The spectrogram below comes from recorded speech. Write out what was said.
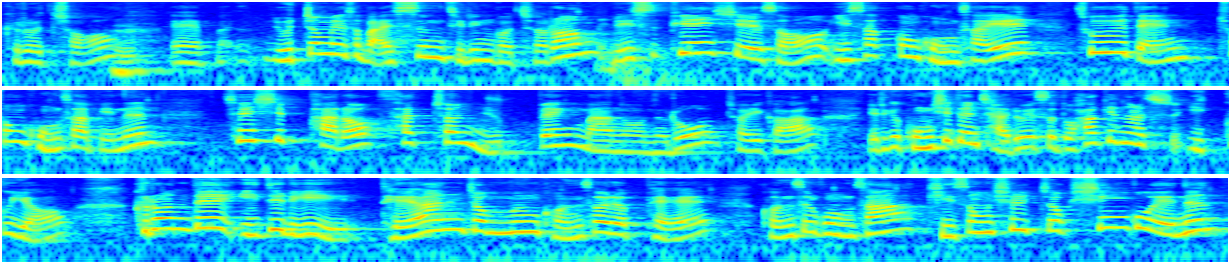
그렇죠. 예, 요점에서 말씀드린 것처럼 리스피엔시에서 이 사건 공사에 소요된 총 공사비는 78억 4,600만 원으로 저희가 이렇게 공시된 자료에서도 확인할 수 있고요. 그런데 이들이 대한전문건설협회 건설공사 기성실적 신고에는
